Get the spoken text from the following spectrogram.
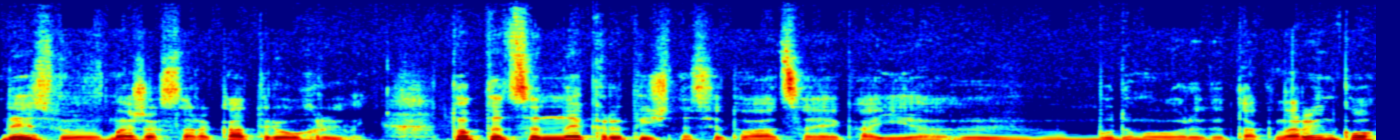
десь в межах 43 гривень. Тобто це не критична ситуація, яка є, е, будемо говорити так, на ринку.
